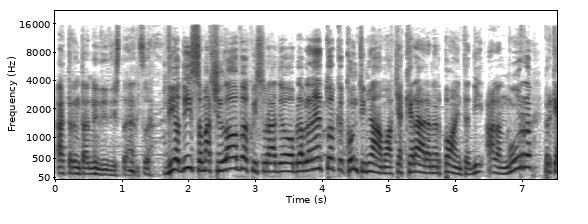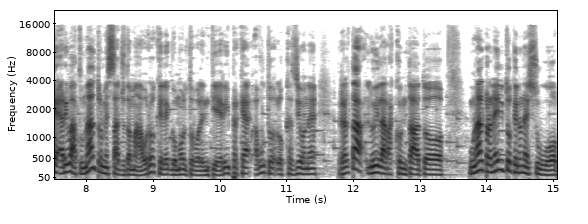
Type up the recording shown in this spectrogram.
A 30 anni di distanza. DOD, So Much in Love, qui su Radio BlaBla Network. Continuiamo a chiacchierare a Nerpoint di Alan Moore perché è arrivato un altro messaggio da Mauro che leggo molto volentieri perché ha avuto l'occasione. In realtà lui l'ha raccontato un altro aneddoto che non è suo.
